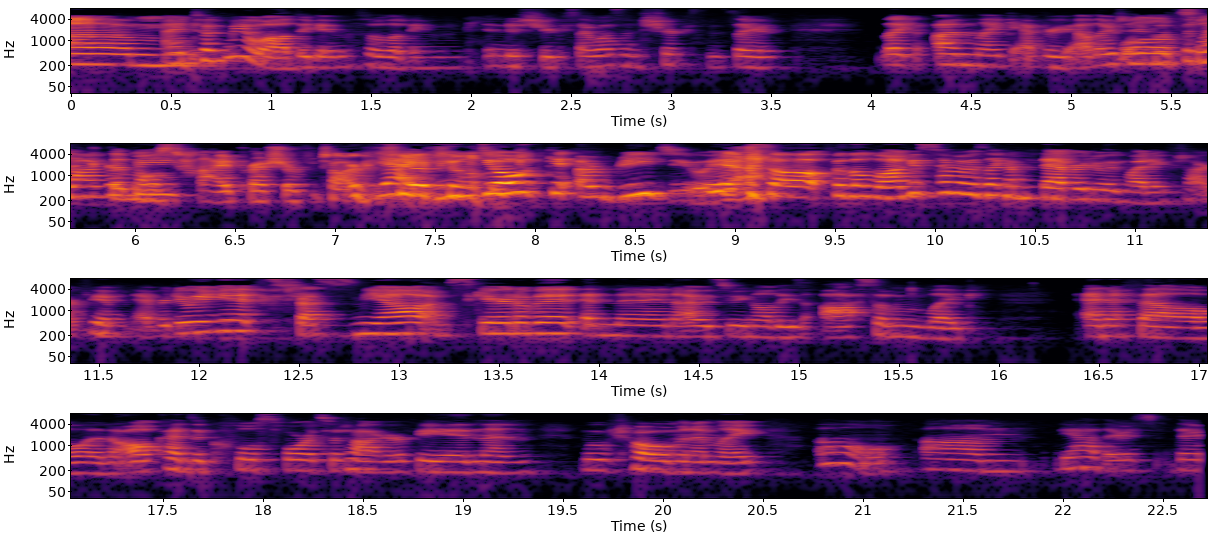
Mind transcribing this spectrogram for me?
Um, it took me a while to get into the wedding industry because I wasn't sure because it's like, like unlike every other type well, of it's like the most high pressure photography. yeah, I you like. don't get a redo it. Yeah. So for the longest time, I was like, I'm never doing wedding photography. I'm never doing it. It stresses me out. I'm scared of it. And then I was doing all these awesome like NFL and all kinds of cool sports photography, and then moved home, and I'm like, oh, um, yeah, there's there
